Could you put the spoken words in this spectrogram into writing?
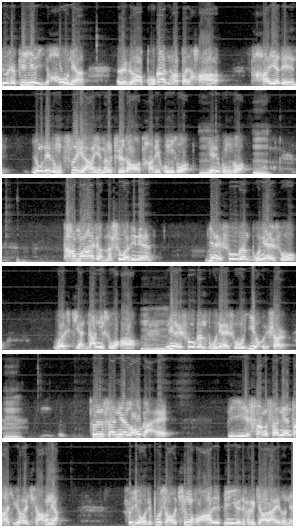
就是毕业以后呢，这个不干他本行，他也得用这种思想也能指导他的工作，嗯别的工作。嗯他妈怎么说的呢？念书跟不念书，我简单的说啊，嗯嗯念书跟不念书一回事儿。嗯蹲三年劳改，比上三年大学还强呢。说有的不少清华的毕业的还给家挨着呢。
